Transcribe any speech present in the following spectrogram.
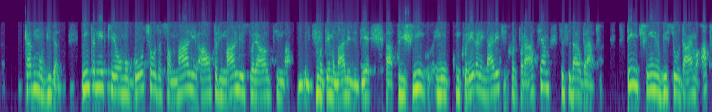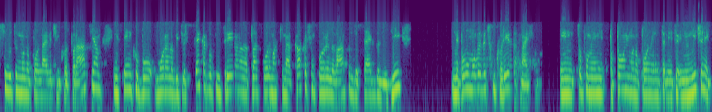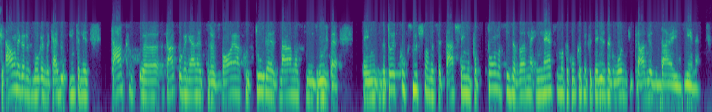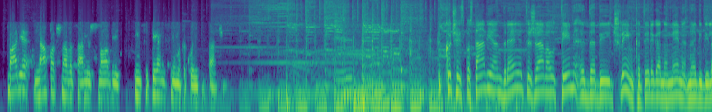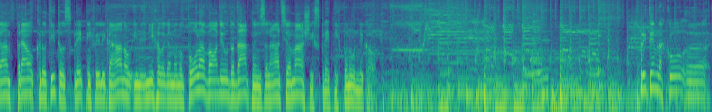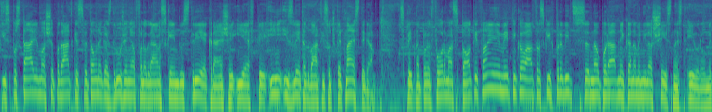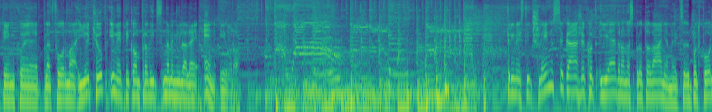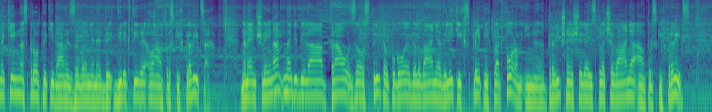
kar bomo videli. Internet, ki je omogočal, da so mali avtori, mali ustvarjalci, recimo temu mali ljudje, a, prišli in konkurirali največjim korporacijam, se sedaj obrača. S temi členi v bistvu dajemo absoluten monopol največjim korporacijam in s tem, ko bo moralo biti vse, kar bo filtrirano na platformah, ki imajo kakršen koli relevanten doseg do ljudi, ne bomo mogli več konkurirati majhnim. In to pomeni popolni monopol na internetu in uničenje glavnega razloga, zakaj je bil internet tak, uh, tak poganjalec razvoja, kulture, znanosti in družbe. In zato je tako ključno, da se ta člen popolnosti zavrne in ne samo tako, kot nekateri zagovorniki pravijo, da daje izjeme. Stvar je napačna v sami osnovi in se tega ne smemo tako izpostaviti. Kot še izpostavi Andrej, je težava v tem, da bi člen, katerega namen naj bi bila prav krotitev spletnih velikanov in njihovega monopola, vodil dodatno izolacijo manjših spletnih ponudnikov. Pri tem lahko uh, izpostavimo še podatke Svetovnega združenja fonogramske industrije, krajše IFPI, iz leta 2015. Spletna platforma Spotify je imetnikov avtorskih pravic na uporabnika namenila 16 evrov, medtem ko je platforma YouTube imetnikom pravic namenila le 1 evro. 13. člen se kaže kot jedro nasprotovanja med podporniki in nasprotniki danes zavrnjene direktive o avtorskih pravicah. Namen člena naj bi bila prav zaostritev pogojev delovanja velikih spletnih platform in pravičnejšega izplačevanja avtorskih pravic.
